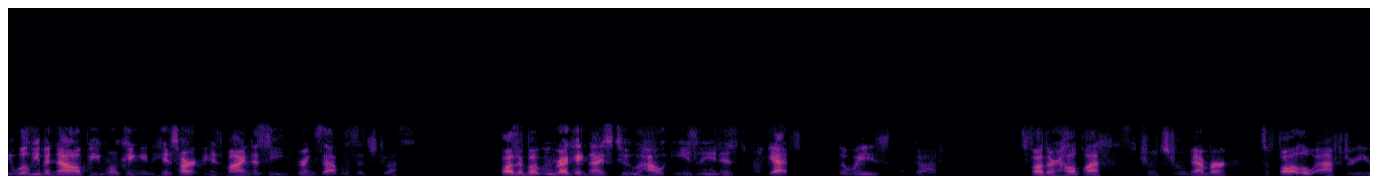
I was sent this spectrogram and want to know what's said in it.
you will even now be working in his heart and his mind as he brings that message to us. Father, but we recognize too how easy it is to forget the ways of God. So, Father, help us as a church to remember to follow after you,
